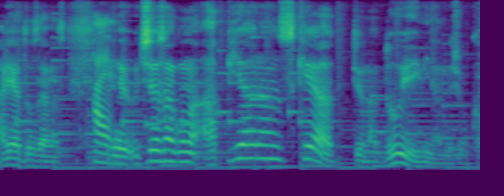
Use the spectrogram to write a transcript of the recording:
ありがとうございます、はい。で内田さんこのアピアランスケアっていうのはどういう意味なんでしょうか？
